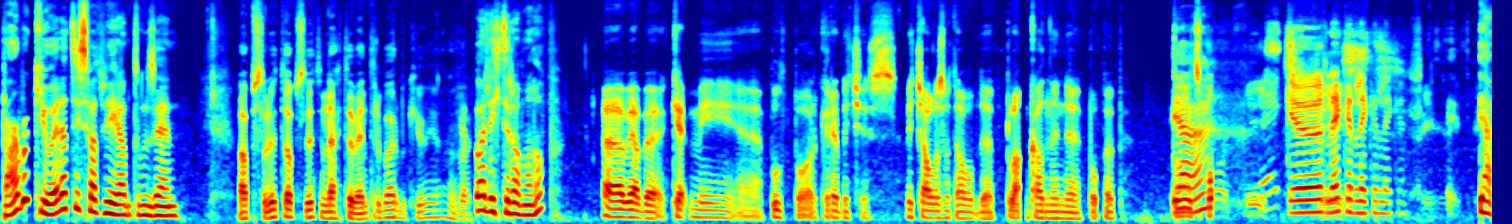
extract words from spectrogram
barbecue, hè, dat is wat we hier aan het doen zijn. Absoluut, absoluut. Een echte winterbarbecue. Ja. Wat ligt er allemaal op? Uh, we hebben kip mee, uh, pulled pork, ribbetjes. Beetje alles wat we op de plank hadden in de pop-up. Ja. Lekker, lekker, lekker, lekker. Ja,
